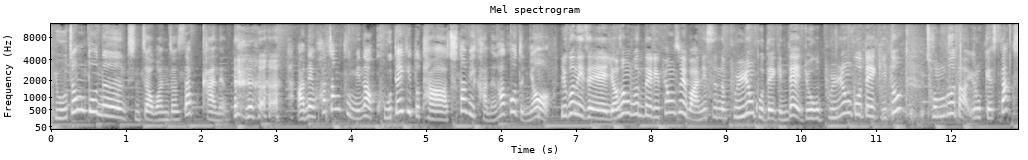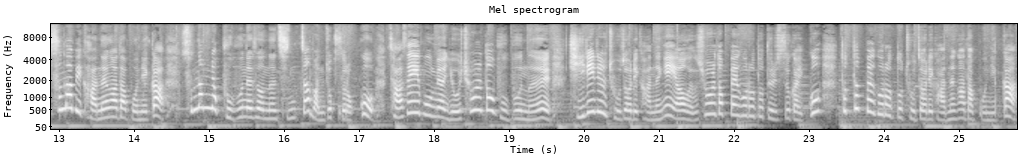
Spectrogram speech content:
이 정도는 진짜 완전 쌉 가능. 안에 화장품이나 고데기도 다 수납이 가능하거든요. 이거는 이제 여성분들이 평소에 많이 쓰는 볼륨 고데기인데 이거 볼륨 고데기도 전부 다 이렇게 싹 수납이 가능하다 보니까 수납력 부분에서는 진짜 만족스럽고 자세히 보면 이 숄더 부분을 길이를 조절이 가능해요. 그래서 숄더백으로도 들 수가 있고 tote bag으로도 조절이 가능하다 보니까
